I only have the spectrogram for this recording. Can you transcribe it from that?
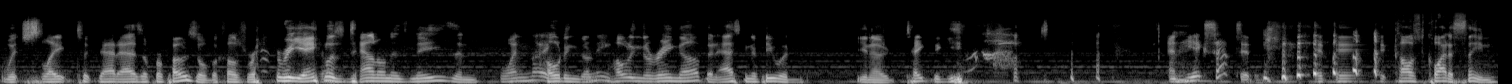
which Slate took that as a proposal because Riain was down on his knees and One night, holding the knee. holding the ring up and asking if he would, you know, take the gift. and he accepted. it, it, it caused quite a scene.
